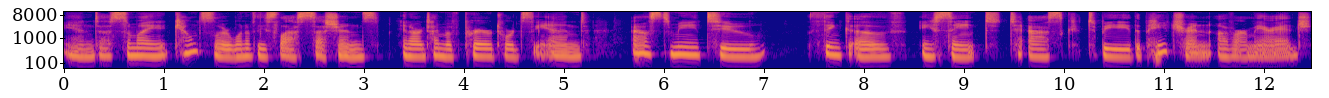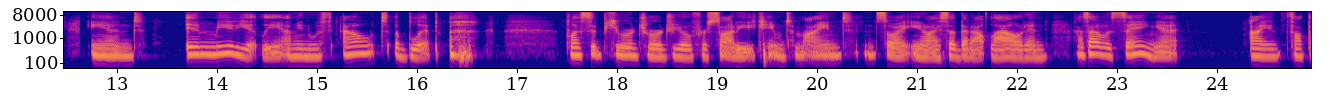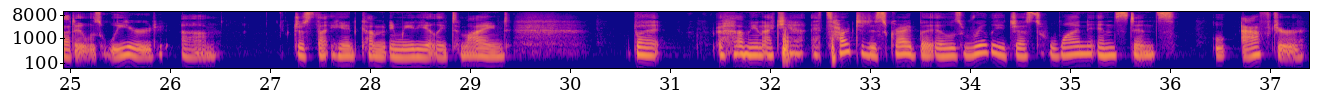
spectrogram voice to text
and uh, so, my counselor, one of these last sessions in our time of prayer towards the end, asked me to think of a saint to ask to be the patron of our marriage. And immediately, I mean, without a blip, Blessed Pier Giorgio Frassati came to mind. And so I, you know, I said that out loud. And as I was saying it, I thought that it was weird, um, just that he had come immediately to mind. But I mean, I can't, it's hard to describe, but it was really just one instance after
